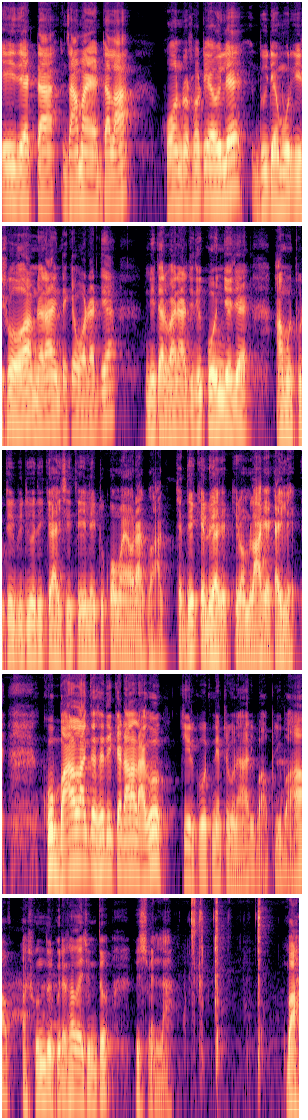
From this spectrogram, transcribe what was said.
এই যে একটা জামাইয়ের ডালা, পনেরোশো টাকা হইলে দুইটা মুরগি সহ আপনারা এন থেকে অর্ডার দিয়া নিতার ভাই আর যদি কোন যে যে আমোদপুরটির ভিডিও দিকে আইসি তাহলে একটু কমায়ও রাখব। আচ্ছা দেখে লই আগে কিরম লাগে খাইলে। খুব ভালো লাগতেছে দেখে ডালা ডাকো চিরকুট নেত্রকোনা, আরে বাপরি বাপ, আর সুন্দর করে সাজাইছুন তো। বিসমিল্লা বাহ,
